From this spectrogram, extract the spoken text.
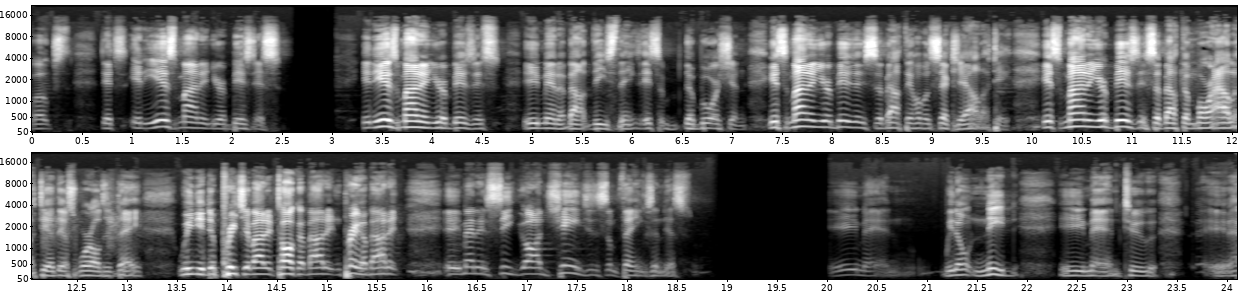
folks. That's it is minding your business. It is minding your business, amen, about these things. It's abortion. It's minding your business about the homosexuality. It's minding your business about the morality of this world today. We need to preach about it, talk about it, and pray about it, amen, and see God changing some things in this. Amen. We don't need, amen, to eh,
